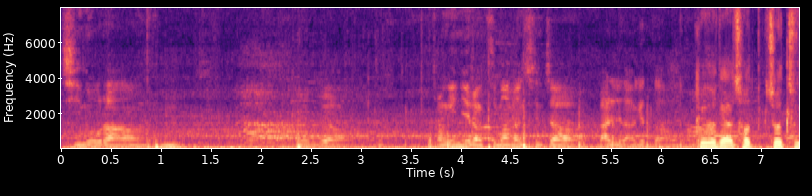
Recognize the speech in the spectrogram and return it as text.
진호랑 그 뭐야 정인이랑 팀하면 진짜 난리 나겠다. 그래서 내가 저 저 두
